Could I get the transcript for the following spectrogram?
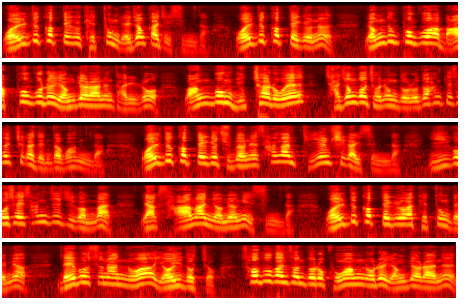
월드컵 대교 개통 예정까지 있습니다. 월드컵 대교는 영등포구와 마포구를 연결하는 다리로 왕복 6차로에 자전거 전용 도로도 함께 설치가 된다고 합니다. 월드컵 대교 주변에 상암 DMC가 있습니다. 이곳의 상주 직원만 약 4만여 명이 있습니다. 월드컵 대교가 개통되면 내부순환로와 여의도 쪽, 서부간선도로 공항로를 연결하는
